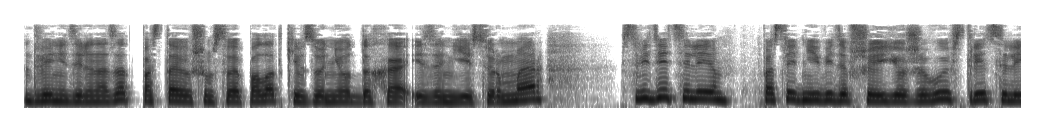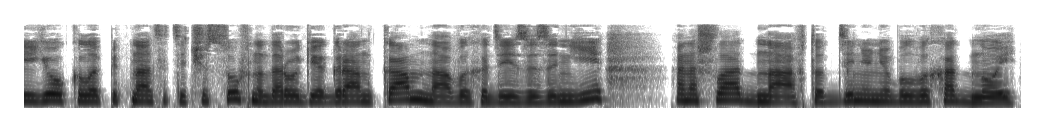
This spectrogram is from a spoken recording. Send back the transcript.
две недели назад поставившим свои палатки в зоне отдыха Изенье-Сюрмер. Свидетели, последние видевшие ее живой, встретили ее около 15 часов на дороге Гран-Кам на выходе из Изеньи. Она шла одна, в тот день у нее был выходной.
